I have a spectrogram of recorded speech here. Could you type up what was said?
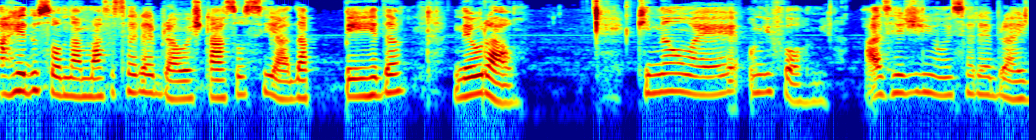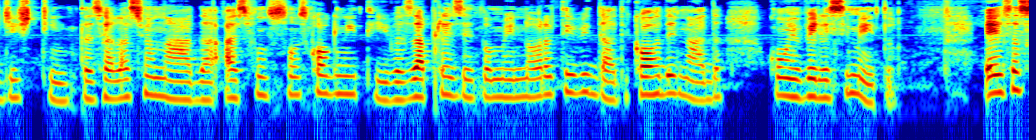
A redução da massa cerebral está associada à perda neural, que não é uniforme. As regiões cerebrais distintas relacionadas às funções cognitivas apresentam menor atividade coordenada com o envelhecimento. Essas,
